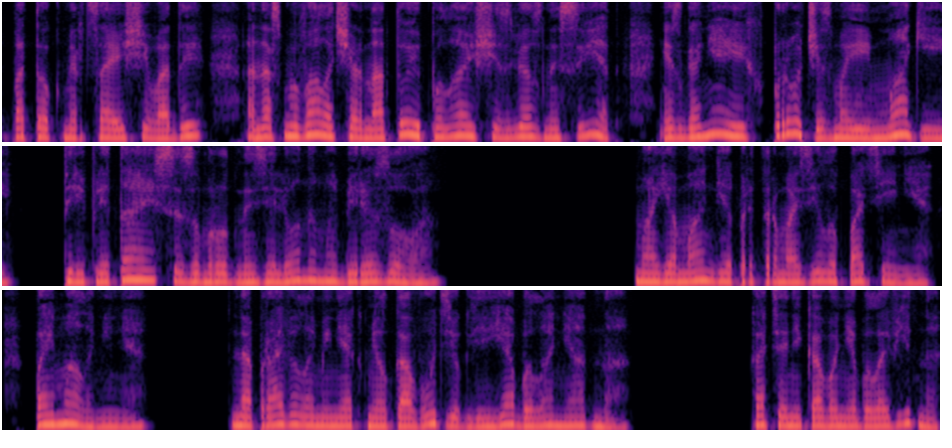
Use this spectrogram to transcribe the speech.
поток мерцающей воды, она смывала черноту и пылающий звездный свет, изгоняя их прочь из моей магии, переплетаясь с изумрудно зеленым и бирюзовым. Моя магия притормозила падение, поймала меня, направила меня к мелководью, где я была не одна. Хотя никого не было видно,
